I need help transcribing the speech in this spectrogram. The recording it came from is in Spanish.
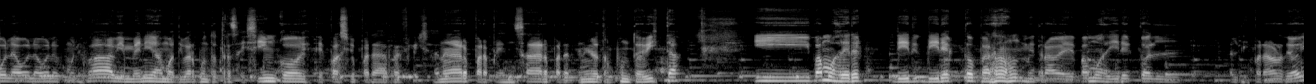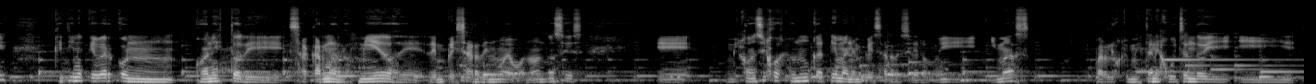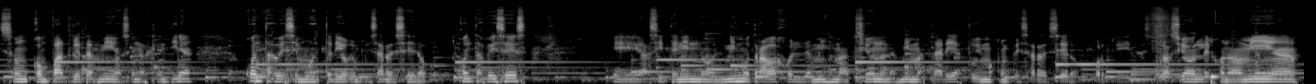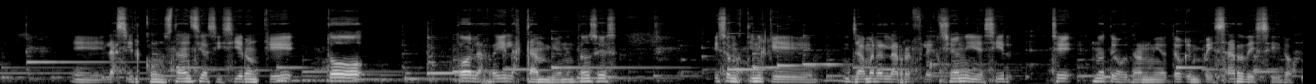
Hola, hola, hola, ¿cómo les va? Bienvenidos a Motivar.365, este espacio para reflexionar, para pensar, para tener otro punto de vista. Y vamos directo, perdón, me trabé, vamos directo al, disparador de hoy, que tiene que ver con, esto de sacarnos los miedos de, empezar de nuevo, ¿no? Entonces, eh, mi consejo es que nunca teman empezar de cero, y, más para los que me están escuchando y son compatriotas míos en Argentina, ¿Cuántas veces hemos tenido que empezar de cero? ¿Cuántas veces, eh, así teniendo el mismo trabajo, la misma acción o las mismas tareas, tuvimos que empezar de cero? Porque la situación, la economía, eh, las circunstancias hicieron que todas las reglas cambien. Entonces, eso nos tiene que llamar a la reflexión y decir, che, no tengo que tener miedo, tengo que empezar de cero.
